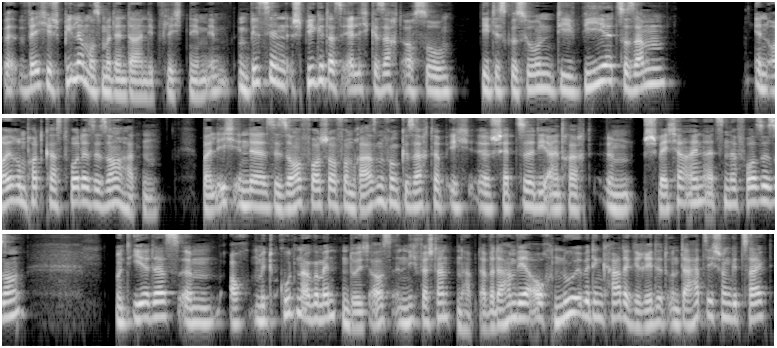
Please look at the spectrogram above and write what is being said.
welche Spieler muss man denn da in die Pflicht nehmen? Ein bisschen spiegelt das ehrlich gesagt auch so die Diskussion, die wir zusammen in eurem Podcast vor der Saison hatten. Weil ich in der Saisonvorschau vom Rasenfunk gesagt habe, ich äh, schätze die Eintracht ähm, schwächer ein als in der Vorsaison. Und ihr das ähm, auch mit guten Argumenten durchaus nicht verstanden habt. Aber da haben wir auch nur über den Kader geredet und da hat sich schon gezeigt,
